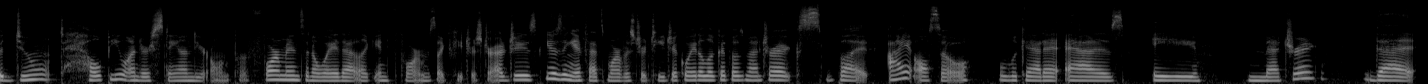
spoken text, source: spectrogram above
but don't help you understand your own performance in a way that like informs like future strategies using if that's more of a strategic way to look at those metrics. But i also look at it as a metric that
